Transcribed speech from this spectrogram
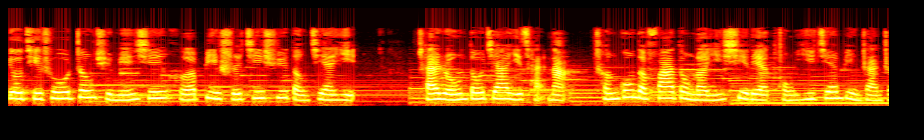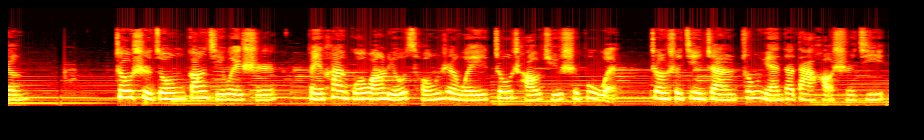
又提出争取民心和避实击虚等建议，柴荣都加以采纳，成功的发动了一系列统一兼并战争。周世宗刚即位时，北汉国王刘琮认为周朝局势不稳，正是进占中原的大好时机，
